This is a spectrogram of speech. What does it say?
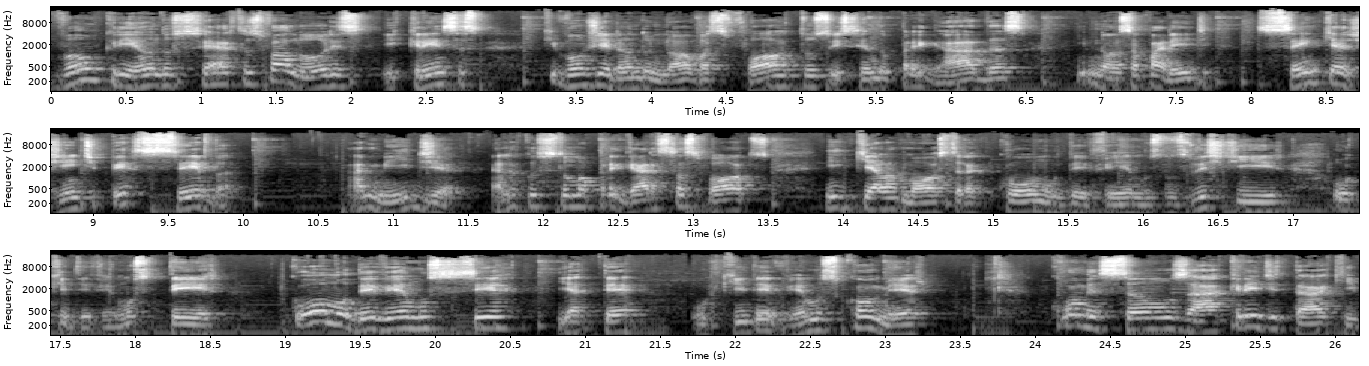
vão criando certos valores e crenças que vão gerando novas fotos e sendo pregadas em nossa parede sem que a gente perceba. A mídia, ela costuma pregar essas fotos em que ela mostra como devemos nos vestir, o que devemos ter, como devemos ser e até o que devemos comer. começamos a acreditar que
